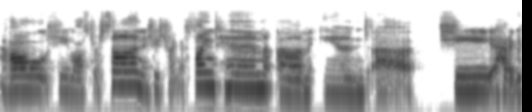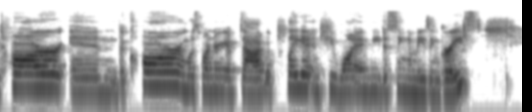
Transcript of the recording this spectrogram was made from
how she lost her son and she's trying to find him um, and uh, she had a guitar in the car and was wondering if dad would play it and she wanted me to sing amazing grace.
